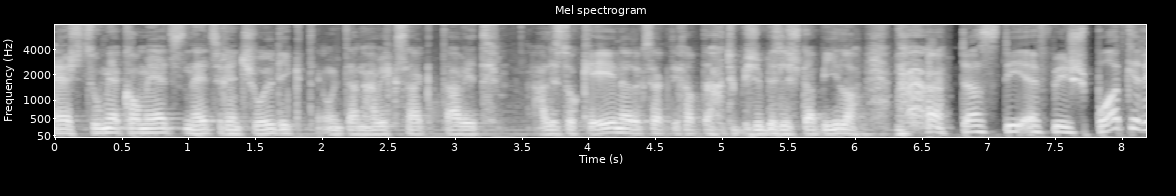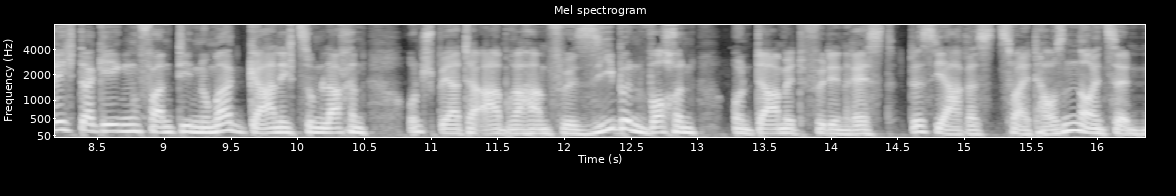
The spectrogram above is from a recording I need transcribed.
Er ist zu mir gekommen jetzt und hat sich entschuldigt. Und dann habe ich gesagt, David, alles okay? Und er hat gesagt, ich habe gedacht, du bist ein bisschen stabiler. Das DFB Sportgericht dagegen fand die Nummer gar nicht zum Lachen und sperrte Abraham für sieben Wochen und damit für den Rest des Jahres 2019.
